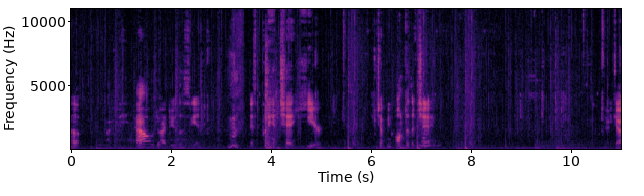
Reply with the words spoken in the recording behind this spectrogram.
Oh, how do I do this again? It's putting a chair here, jumping onto the chair. There we go.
